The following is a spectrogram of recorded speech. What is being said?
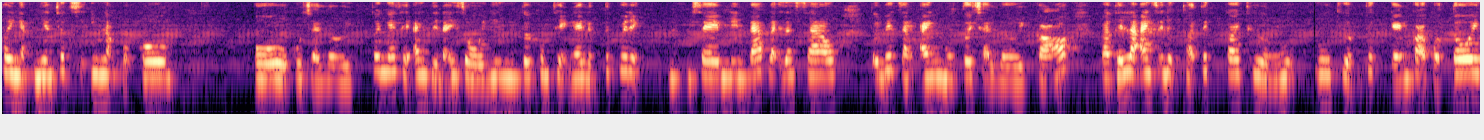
hơi ngạc nhiên trước sự im lặng của cô. Ồ, cô trả lời, tôi nghe thấy anh từ nãy rồi nhưng tôi không thể ngay lập tức quyết định xem nên đáp lại ra sao. Tôi biết rằng anh muốn tôi trả lời có và thế là anh sẽ được thỏa thích coi thường ngu thưởng thức kém cỏi của tôi.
